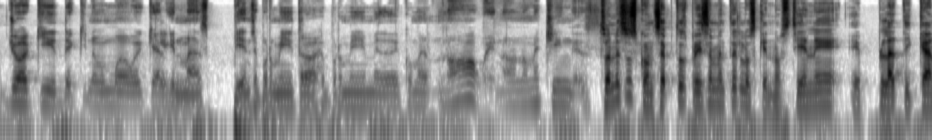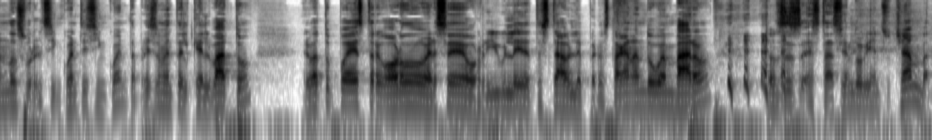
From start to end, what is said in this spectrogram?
Yo aquí, de aquí no me muevo y que alguien más piense por mí, trabaje por mí, me dé de comer. No, güey, no, no me chingues. Son esos conceptos precisamente los que nos tiene eh, platicando sobre el 50 y 50. Precisamente el que el vato, el vato puede estar gordo, verse horrible y detestable, pero está ganando buen varo, entonces está haciendo bien su chamba.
